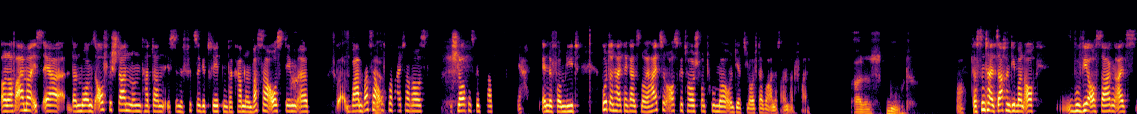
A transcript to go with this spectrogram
Und auf einmal ist er dann morgens aufgestanden und hat dann, ist in eine Pfütze getreten. Da kam dann Wasser aus dem äh, warmen Wasseraufbereiter raus. Der Schlauch ist geplatzt. Ja, Ende vom Lied. Wurde dann halt eine ganz neue Heizung ausgetauscht von Truma und jetzt läuft aber alles einwandfrei. Alles gut. Ja, das sind halt Sachen, die man auch, wo wir auch sagen, als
